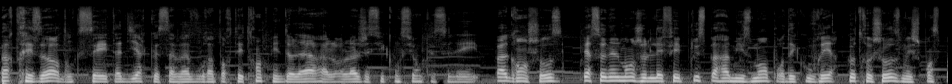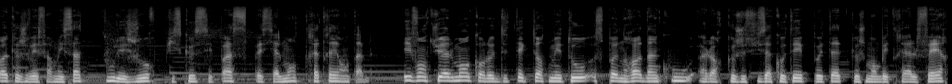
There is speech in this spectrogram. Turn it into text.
par trésor, donc c'est-à-dire que ça va vous rapporter 30 000 dollars. Alors là, je suis conscient que ce n'est pas grand-chose. Personnellement, je l'ai fait plus par amusement pour découvrir qu'autre chose, mais je pense pas que je vais fermer ça tous les jours puisque c'est pas spécialement très très rentable. Éventuellement, quand le détecteur de métaux spawnera d'un coup alors que je suis à côté, peut-être que je m'embêterai à le faire.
